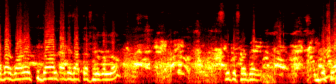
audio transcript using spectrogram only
এবার বড় একটি দল তাদের যাত্রা শুরু করল। স্মৃতিসৌধের উদ্দেশ্যে।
